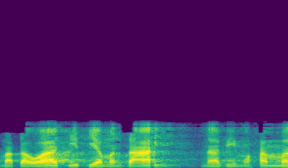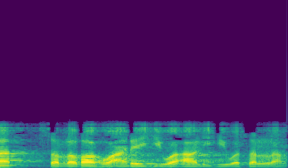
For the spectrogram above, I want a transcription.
maka wajib dia mentaati Nabi Muhammad sallallahu alaihi wa alihi wasallam.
